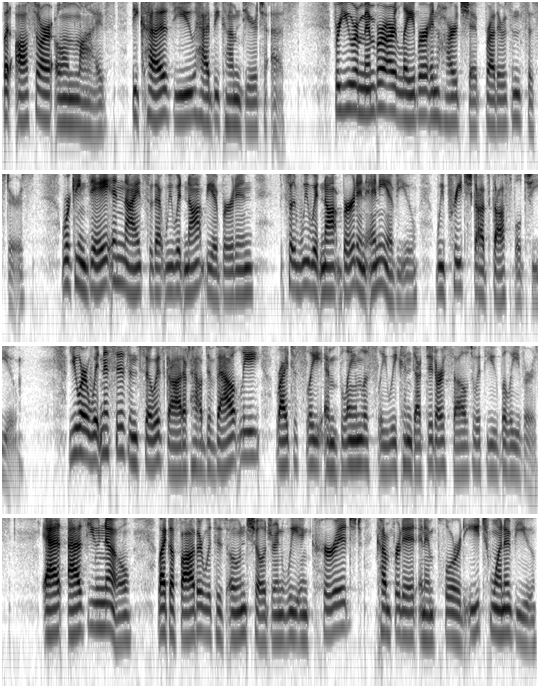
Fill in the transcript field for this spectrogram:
but also our own lives, because you had become dear to us. For you remember our labor and hardship, brothers and sisters, working day and night so that we would not be a burden, so we would not burden any of you. We preach God's gospel to you. You are witnesses, and so is God, of how devoutly, righteously, and blamelessly we conducted ourselves with you believers. As you know, like a father with his own children, we encouraged, comforted, and implored each one of you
